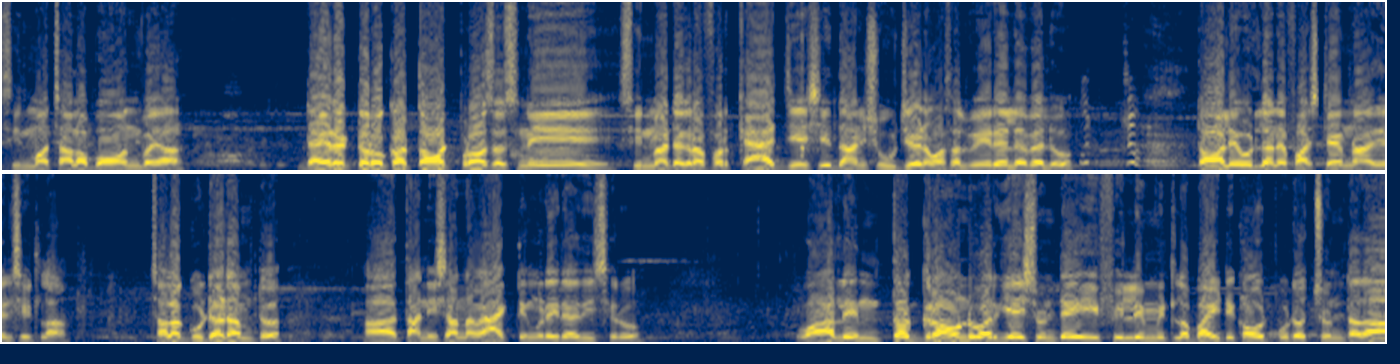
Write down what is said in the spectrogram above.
సినిమా చాలా బాగుంది భయ డైరెక్టర్ ఒక థాట్ ప్రాసెస్ని సినిమాటోగ్రాఫర్ క్యాచ్ చేసి దాన్ని షూట్ చేయడం అసలు వేరే లెవెల్. టాలీవుడ్లోనే ఫస్ట్ టైం నాకు తెలిసి ఇట్లా. చాలా గుడ్ అటెంప్ట్. తనీష్ అన్న యాక్టింగ్ కూడా ఇరవై తీసిరు వాళ్ళు ఎంత గ్రౌండ్ వర్క్ చేసి ఉంటే ఈ ఫిలిం ఇట్లా బయటికి అవుట్పుట్ వచ్చి ఉంటుందా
